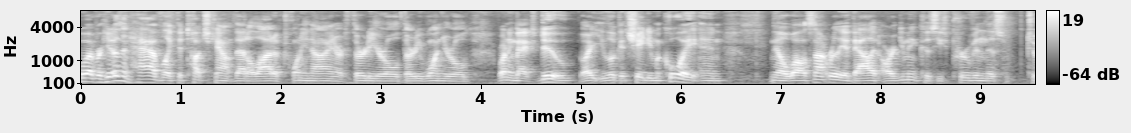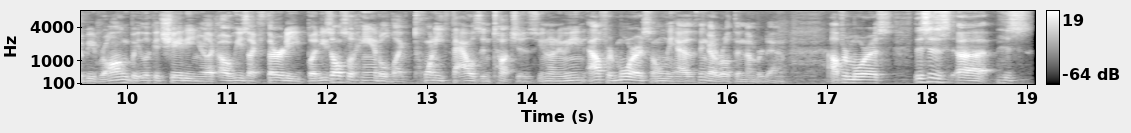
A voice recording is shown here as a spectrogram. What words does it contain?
However, he doesn't have like the touch count that a lot of 29 or 30 year old, 31 year old running backs do. Right? You look at Shady McCoy, and know, while it's not really a valid argument because he's proven this to be wrong, but you look at Shady and you're like, oh, he's like 30, but he's also handled like 20,000 touches. You know what I mean? Alfred Morris only has, I think I wrote the number down. Alfred Morris, this is uh, his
